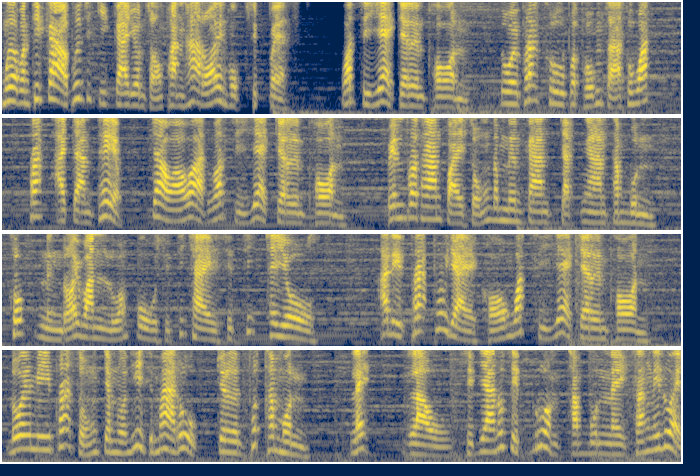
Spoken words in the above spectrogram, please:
เมื่อวันที่ 9 พฤศจิกายน 2568 วัดสี่แยกเจริญพร โดยพระครูปฐมสาธุวัตรพระอาจารย์เทพ เจ้าอาวาสวัดสี่แยกเจริญพร เป็นประธานฝ่ายสงฆ์ดำเนินการจัดงานทำบุญ ครบ 100 วัน หลวงปู่สิทธิชัย สิทธิชโย อดีตพระผู้ใหญ่ของวัดสี่แยกเจริญพร โดยมีพระสงฆ์จำนวน 25 รูปเจริญพุทธมนต์และเหล่าศิษยานุศิษย์ร่วมทำบุญในครั้งนี้ด้วย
